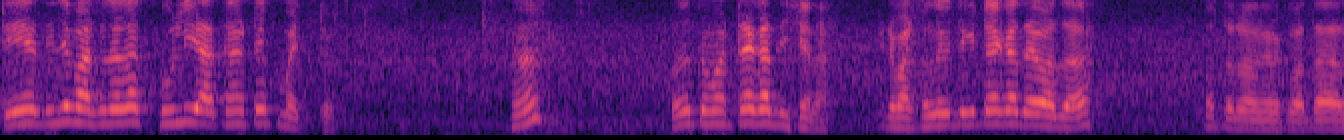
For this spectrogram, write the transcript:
টিয়া দিলে পার্সেলটা খুলি আর কানে টেপ মারতো। হ্যাঁ? ও তোমার টাকা দিছে না। এটা পার্সেলের ভিতরে টাকা দেওয়া যা। কত রঙের কথা আর।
